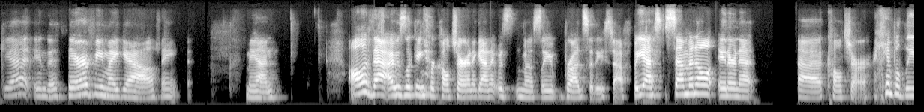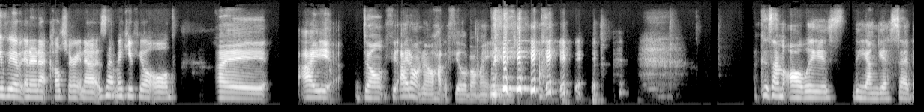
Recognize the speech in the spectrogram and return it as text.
Get into therapy, my gal. Thank man. All of that, I was looking for culture. And again, it was mostly Broad City stuff. But yes, seminal internet uh, culture. I can't believe we have internet culture right now. Doesn't that make you feel old? i i don't feel i don't know how to feel about my age because I'm always the youngest I've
